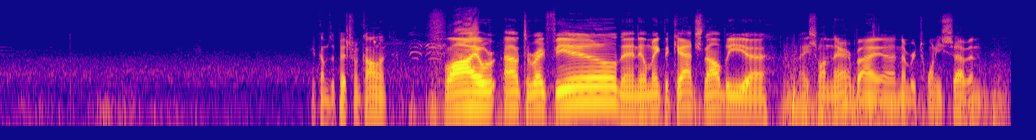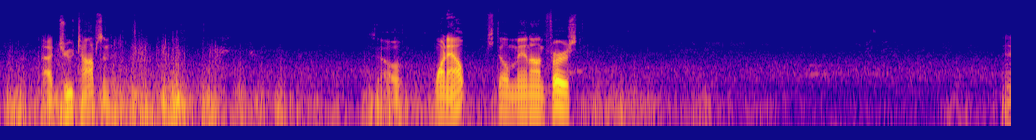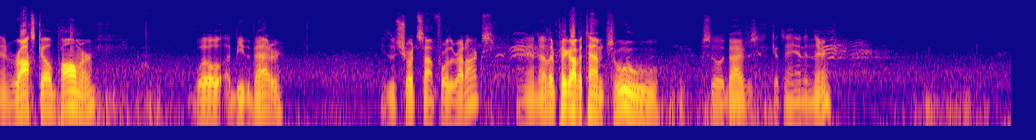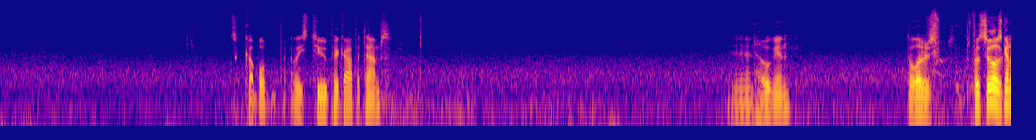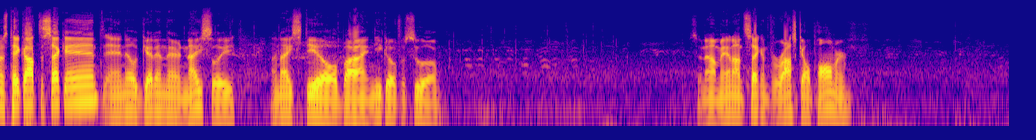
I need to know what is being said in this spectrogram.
Here comes a pitch from Colin. Fly out to right field, and he'll make the catch. That'll be a nice one there by uh, number 27, uh, Drew Thompson. So one out, still men on first. And Roscoe Palmer will be the batter. He's the shortstop for the Red Hawks. And another pickoff attempt. Ooh. Priscilla dives, gets a hand in there. It's a couple, at least two pickoff attempts. And Hogan delivers. Fasulo's going to take off the second, and he'll get in there nicely. A nice steal by Nico Fasulo. So now man on second for Roscoe Palmer.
